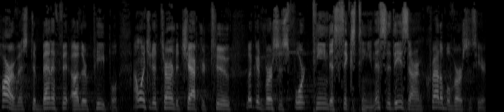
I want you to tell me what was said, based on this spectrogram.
harvest to benefit other people. I want you to turn to chapter 2. Look at verses 14 to 16. This is, these are incredible verses here.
